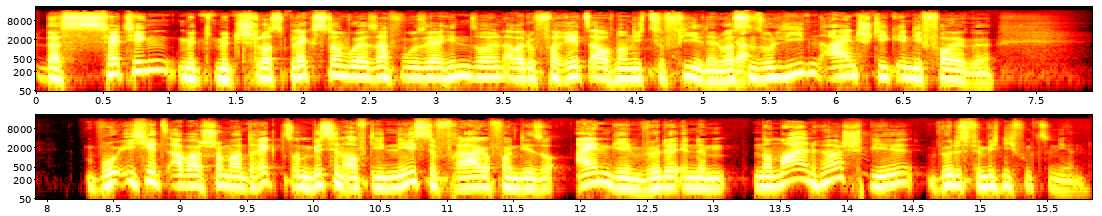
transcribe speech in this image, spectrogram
das Setting mit, mit Schloss Blackstone, wo er sagt, wo sie ja hin sollen, aber du verrätst auch noch nicht zu viel, denn du hast Ja. einen soliden Einstieg in die Folge. Wo ich jetzt aber schon mal direkt so ein bisschen auf die nächste Frage von dir so eingehen würde, in einem normalen Hörspiel würde es für mich nicht funktionieren.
